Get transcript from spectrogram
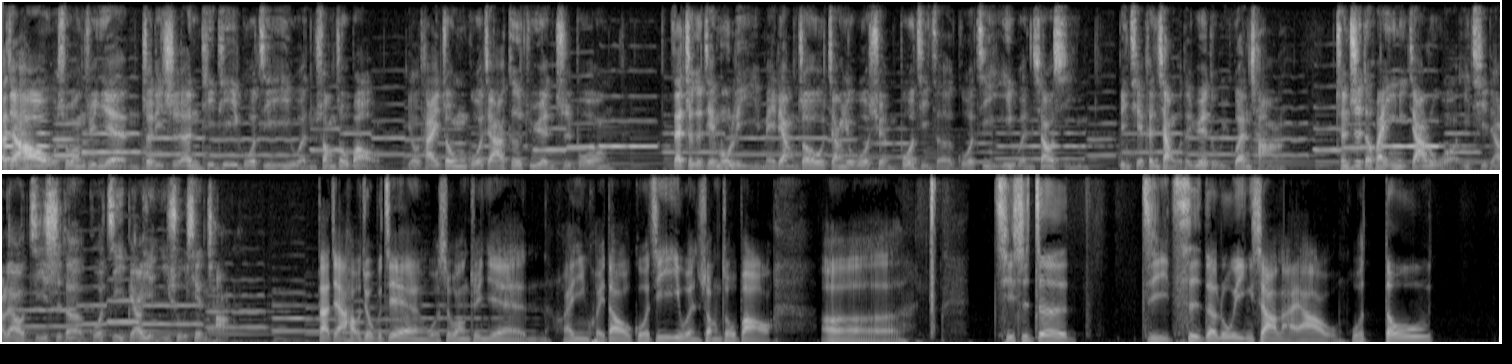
大家好，我是汪俊彦，这里是 NTT 国际艺文双周报，由台中国家歌剧院制播。在这个节目里，每两周将由我选播几则国际艺文消息，并且分享我的阅读与观察。诚挚的欢迎你加入我，一起聊聊即时的国际表演艺术现场。大家好久不见，我是汪俊彦，欢迎回到国际艺文双周报。呃，其实这几次的录音下来啊，我都。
